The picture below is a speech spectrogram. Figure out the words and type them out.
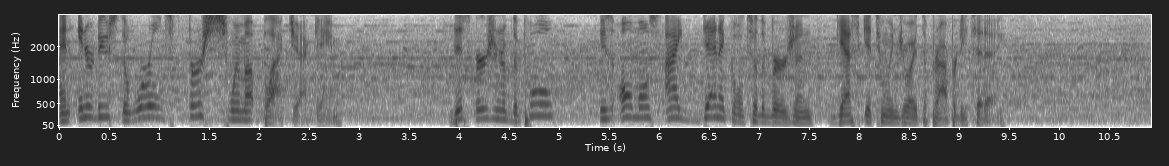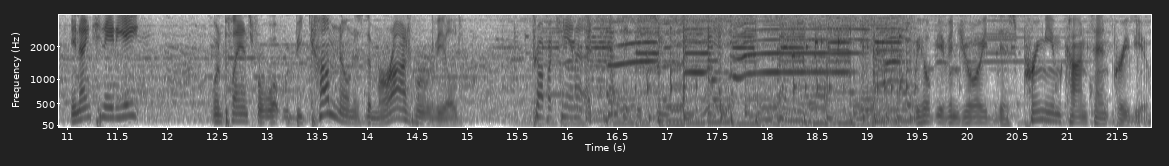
and introduced the world's first swim up blackjack game. This version of the pool is almost identical to the version guests get to enjoy at the property today. In 1988, when plans for what would become known as the Mirage were revealed, Tropicana attempted to sue. We hope you've enjoyed this premium content preview.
